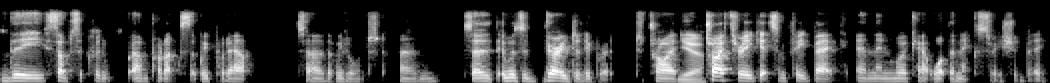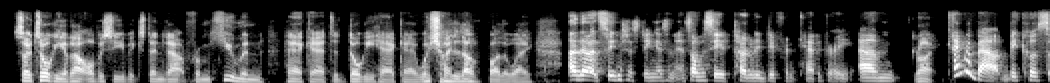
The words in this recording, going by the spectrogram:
the subsequent um, products that we put out, so that we launched. Um, so it was very deliberate to try yeah. try three, get some feedback, and then work out what the next three should be. So talking about obviously you've extended out from human hair care to doggy hair care, which I love by the way. I know it's interesting, isn't it? It's obviously a totally different category. Um, right. Came about because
